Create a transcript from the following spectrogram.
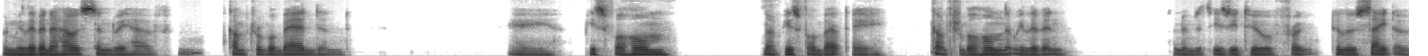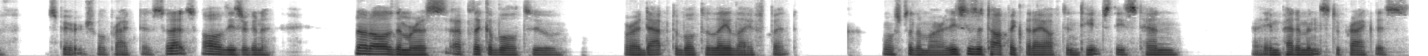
when we live in a house and we have comfortable bed and a peaceful home. Not peaceful but a comfortable home that we live in. Sometimes it's easy to for to lose sight of spiritual practice so that's all of these are going to not all of them are as applicable to or adaptable to lay life but most of them are. This is a topic that I often teach these 10 uh, impediments to practice,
